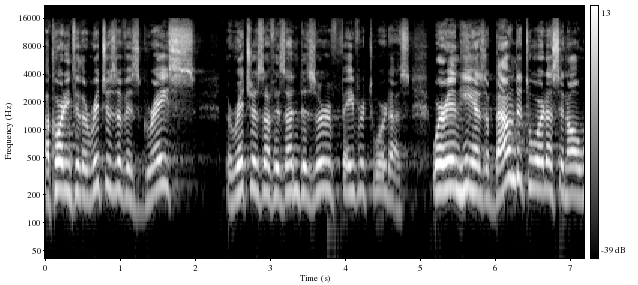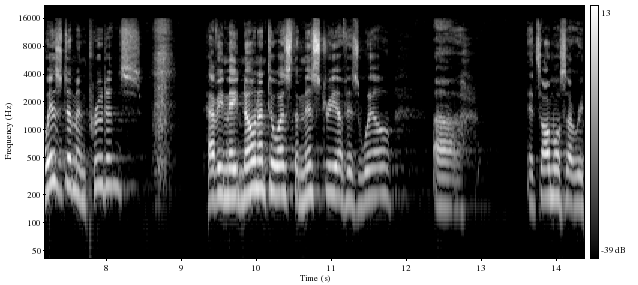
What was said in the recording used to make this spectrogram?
according to the riches of his grace, the riches of his undeserved favor toward us, wherein he has abounded toward us in all wisdom and prudence, having made known unto us the mystery of his will. Uh, it's almost a, re-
